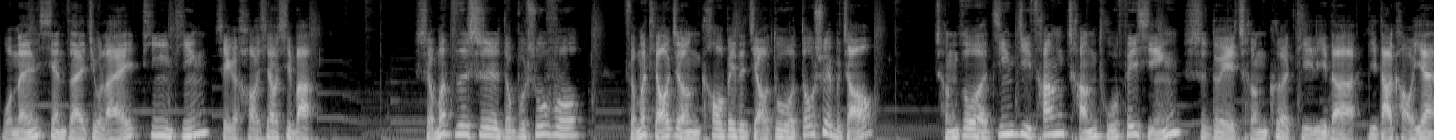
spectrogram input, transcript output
我们现在就来听一听这个好消息吧。什么姿势都不舒服，怎么调整靠背的角度都睡不着。乘坐经济舱长途飞行是对乘客体力的一大考验。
